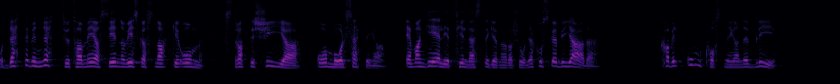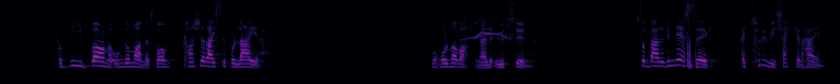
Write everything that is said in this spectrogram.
Og Dette er vi nødt til å ta med oss inn når vi skal snakke om strategier og målsettinger. Evangeliet til neste generasjon. Ja, Hvordan skal vi gjøre det? Hva vil omkostningene bli for de barna og ungdommene som kanskje reiser på leir på Holmavatn eller Utsyn. Så bærer de med seg ei tru i sekken hjem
